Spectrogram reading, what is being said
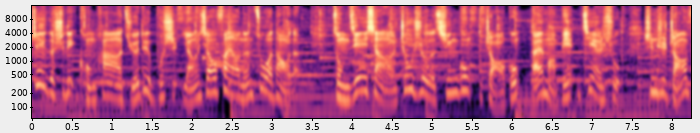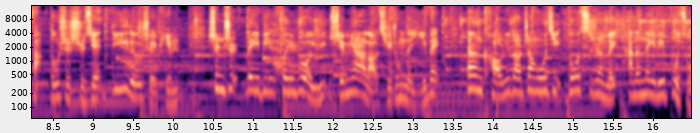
这个实力恐怕绝对不是杨逍、范瑶能做到的。总结一下，周芷若的轻功、爪功、白蟒鞭、剑术，甚至掌法都是世间第一流水平，甚至未必会弱于玄冥二老其中的一位。但考虑到张无忌多次认为他的内力不足，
